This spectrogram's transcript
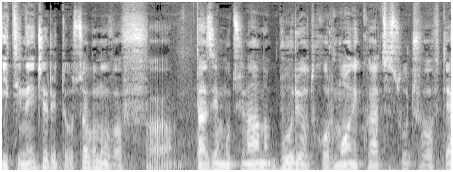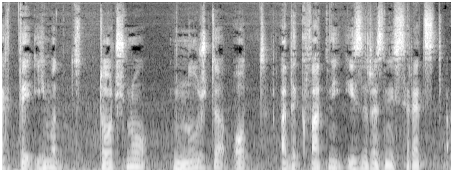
и тинейджерите, особено в а, тази емоционална буря от хормони, която се случва в тях, те имат точно нужда от адекватни изразни средства.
